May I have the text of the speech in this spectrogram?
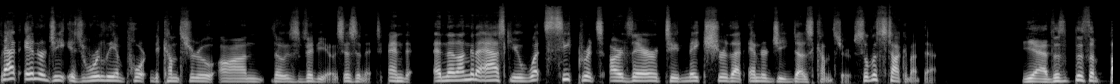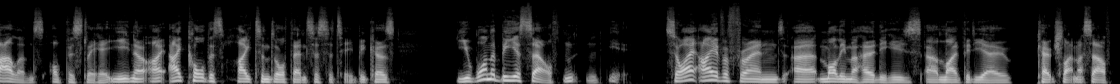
That energy is really important to come through on those videos, isn't it? And and then I'm going to ask you, what secrets are there to make sure that energy does come through? So let's talk about that. Yeah, there's there's a balance, obviously. Here. You know, I, I call this heightened authenticity because you want to be yourself. So I, I have a friend, uh, Molly Mahoney, who's a live video coach like myself.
